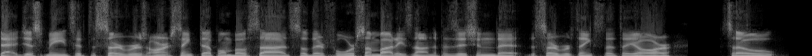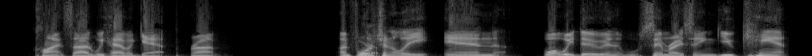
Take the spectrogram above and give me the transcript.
that just means that the servers aren't synced up on both sides. So therefore, somebody's not in the position that the server thinks that they are. So client side, we have a gap, right? Unfortunately, yep. in what we do in sim racing, you can't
